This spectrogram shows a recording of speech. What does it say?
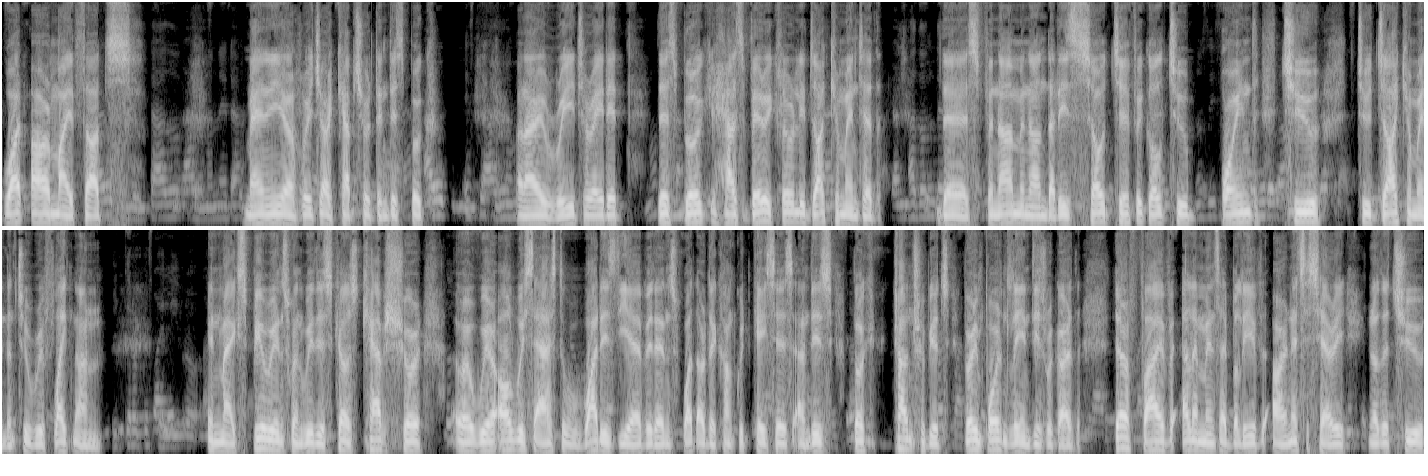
what are my thoughts, many of which are captured in this book. And I reiterated, this book has very clearly documented this phenomenon that is so difficult to point to, to document and to reflect on in my experience, when we discuss capture, uh, we are always asked, what is the evidence? What are the concrete cases? And this book contributes very importantly in this regard. There are five elements I believe are necessary in order to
